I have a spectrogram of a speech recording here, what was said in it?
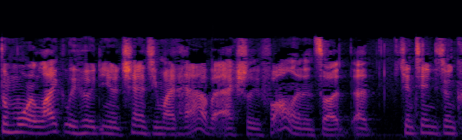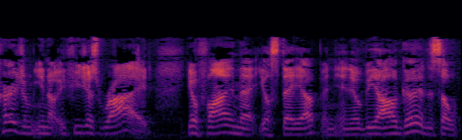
the more likelihood, you know, chance you might have of actually falling. And so I, I continue to encourage him, you know, if you just ride, you'll find that you'll stay up and, and it'll be all good. And so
